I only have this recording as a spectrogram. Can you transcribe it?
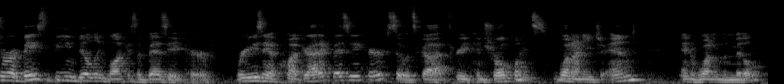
So our base beam building block is a Bezier curve. We're using a quadratic Bezier curve, so it's got three control points, one on each end and one in the middle.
